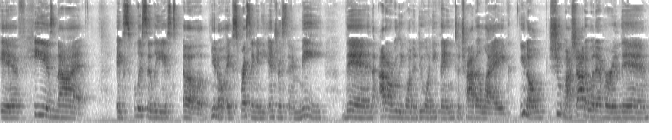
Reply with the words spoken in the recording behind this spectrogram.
if he is not explicitly, uh, you know, expressing any interest in me, then I don't really want to do anything to try to like, you know, shoot my shot or whatever and then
